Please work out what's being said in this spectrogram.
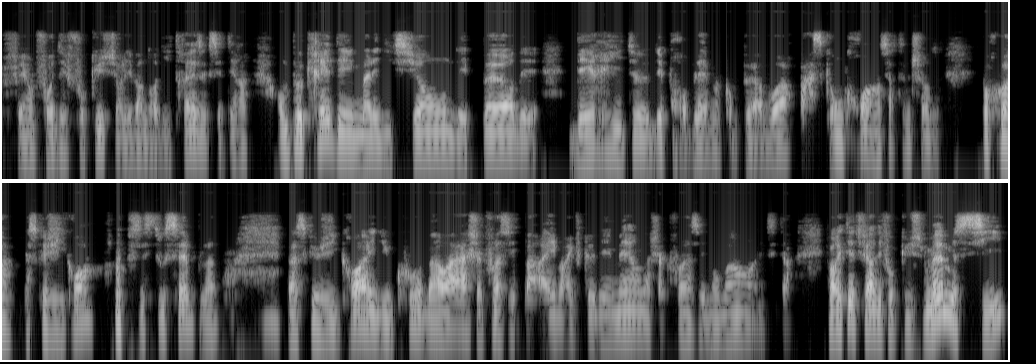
fait un faux défocus sur les vendredis 13, etc. On peut créer des malédictions, des peurs, des, des rites, des problèmes qu'on peut avoir parce qu'on croit en certaines choses. Pourquoi? Parce que j'y crois. c'est tout simple. Hein parce que j'y crois et du coup, bah ouais, à chaque fois c'est pareil, il m'arrive que des merdes, à chaque fois c'est moments, etc. Il faut arrêter de faire des focus, même si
